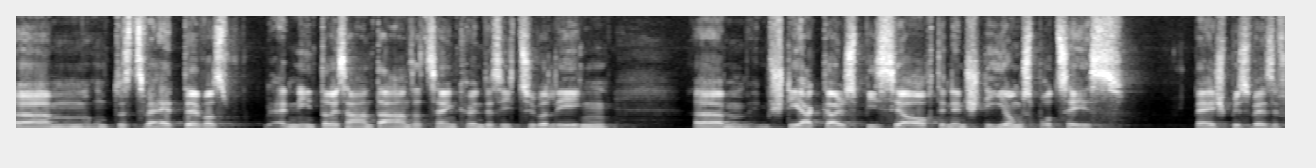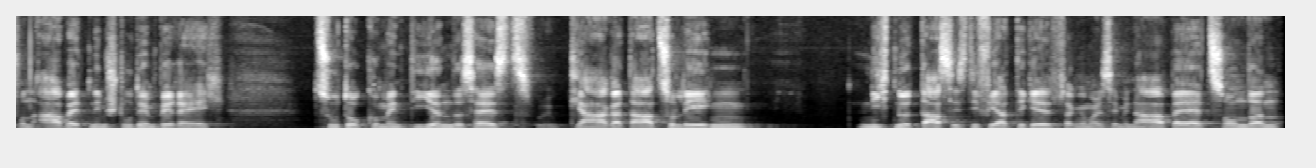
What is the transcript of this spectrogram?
Ähm, und das Zweite, was ein interessanter Ansatz sein könnte, sich zu überlegen, ähm, stärker als bisher auch den Entstehungsprozess, beispielsweise von Arbeiten im Studienbereich, zu dokumentieren. Das heißt, klarer darzulegen, nicht nur das ist die fertige, sagen wir mal, Seminararbeit, sondern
